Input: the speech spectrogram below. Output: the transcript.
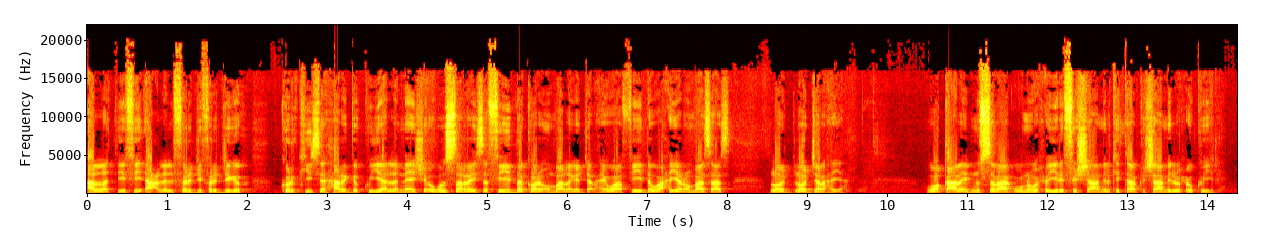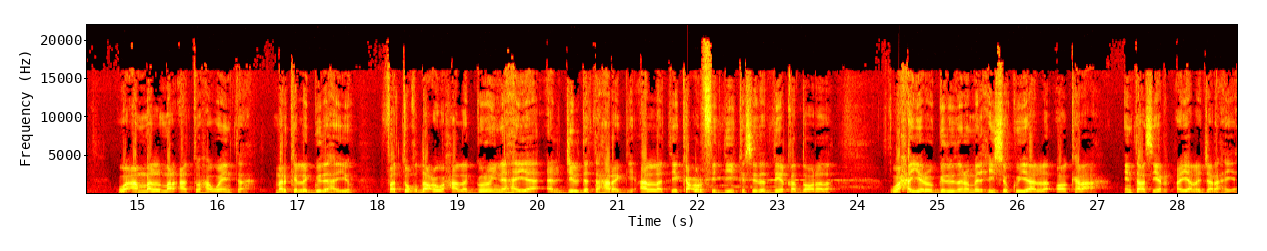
Allatii fii acla alfarji farjiga korkiisa haragga ku yaalla meesha ugu sarraysa fiida kore unbaa laga jarahaya. Waa fiida wax yar unbaa saas loo loo jarahaya. Wa qaala ibnu sabaaquna wuxuu yidhi fi shaamil kitaabka shaamil wuxuu ku yidhi wa ama almar-atu haweynta marka la gudahayo fa tuqdacu waxaa la goynahayaa aljildata haraggi allatii ka curfi diika sida diiqa doorada. Waxa yaroo gaduudan oo madaxiisa ku yaalla oo kale ah intaas yar ayaa la jarahaya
